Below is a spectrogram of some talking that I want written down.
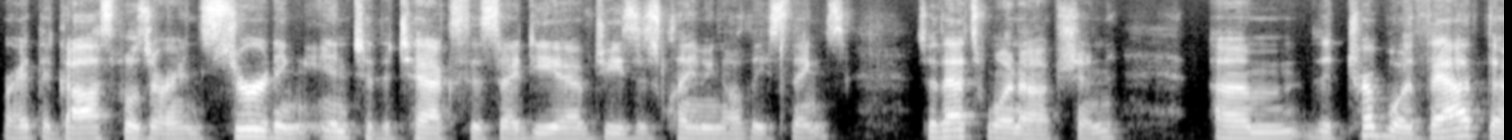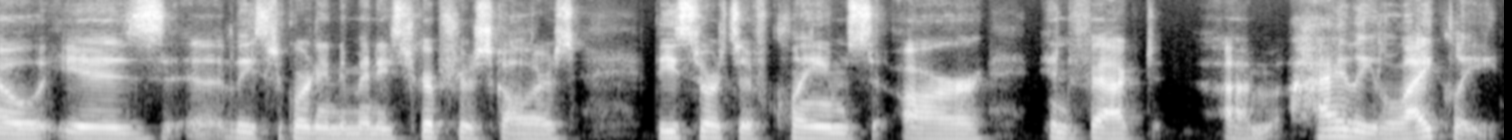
right? The Gospels are inserting into the text this idea of Jesus claiming all these things. So that's one option. Um, the trouble with that, though, is, at least according to many scripture scholars, these sorts of claims are, in fact, um, highly likely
